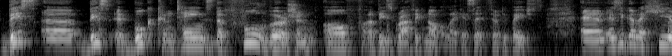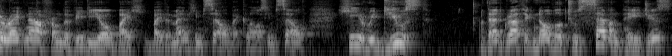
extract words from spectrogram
this uh, this uh, book contains the full version of uh, this graphic novel. Like I said, 30 pages. And as you're gonna hear right now from the video by by the man himself, by Klaus himself, he reduced that graphic novel to seven pages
